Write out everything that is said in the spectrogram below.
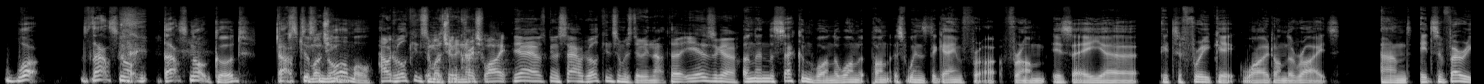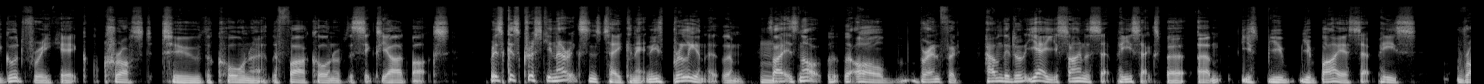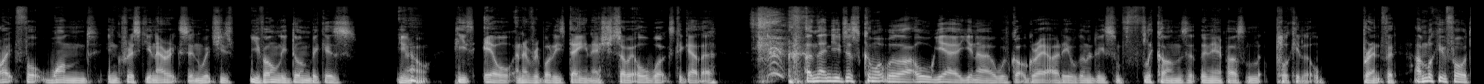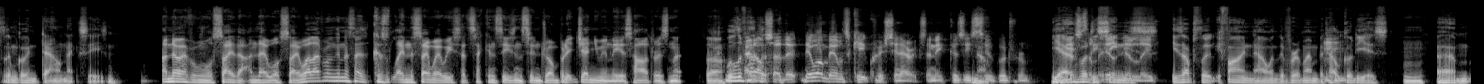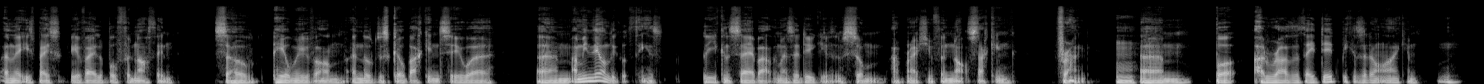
What? That's not. That's not good. That's too just much- normal. Howard Wilkinson was Watching doing Chris that. White. Yeah, I was going to say Howard Wilkinson was doing that 30 years ago. And then the second one, the one that Pontus wins the game fro- from, is a uh, it's a free kick wide on the right, and it's a very good free kick crossed to the corner, the far corner of the six yard box. But it's because Christian Eriksen's taken it and he's brilliant at them. It's like it's not oh Brentford haven't they done? it? Yeah, you sign a set piece expert. Um, you you you buy a set piece right foot wand in Christian Eriksen, which is you've only done because you know he's ill and everybody's Danish, so it all works together. and then you just come up with like, oh yeah, you know, we've got a great idea. We're going to do some flick-ons at the near post, plucky little Brentford. I'm looking forward to them going down next season. I know everyone will say that, and they will say, "Well, everyone's going to say because in the same way we said second season syndrome, but it genuinely is harder, isn't it?" So, Well, they've And also, they, they won't be able to keep Christian Eriksen because he's No. too good for him. yeah, He's everybody's seen he'll- he'll he's, he's absolutely fine now, and they've remembered how Mm. good he is, Mm. um, and that he's basically available for nothing. So he'll move on, and they'll just go back into. Uh, um, I mean, the only good thing is that you can say about them is I do give them some admiration for not sacking Frank, Mm. um, but I'd rather they did because I don't like him.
